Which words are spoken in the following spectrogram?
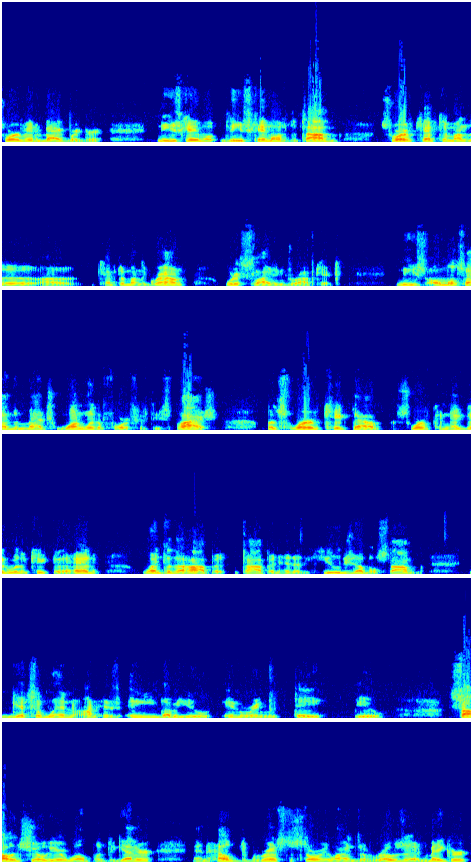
Swerve hit a backbreaker. Nese came up, Nese came off the top. Swerve kept him on the uh, kept him on the ground with a sliding drop kick. Nese almost had the match won with a 450 splash, but Swerve kicked out. Swerve connected with a kick to the head, went to the hop at top and hit a huge double stomp. Gets a win on his AEW in ring debut. Solid show here, well put together, and helped to progress the storylines of Rosa and Baker,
